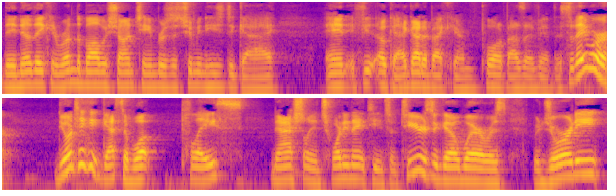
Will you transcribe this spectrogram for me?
They know they can run the ball with Sean Chambers, assuming he's the guy. And if you okay, I got it back here. I'm pulling up as I advance this. So they were. Do you want to take a guess of what place nationally in 2019? So two years ago, where it was majority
